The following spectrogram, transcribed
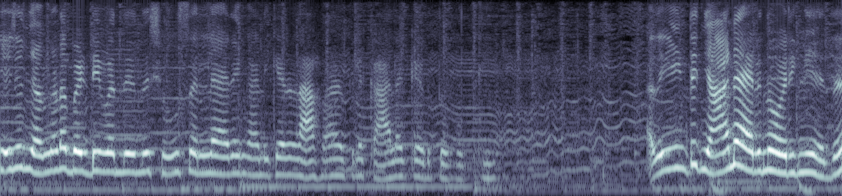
ശേഷം ഞങ്ങളുടെ ബെഡിൽ വന്നിരുന്ന് ഷൂസ് എല്ലാവരെയും കാണിക്കാനുള്ള ആഹ്ലാദത്തിൽ കാലൊക്കെ എടുത്ത് പൊക്കി. അത് കഴിഞ്ഞിട്ട് ഞാനായിരുന്നു ഒരുങ്ങിയത്.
